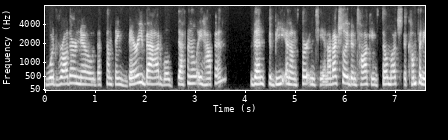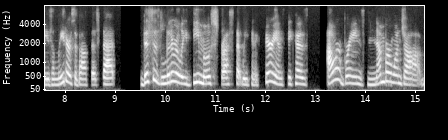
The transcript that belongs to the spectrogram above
would rather know that something very bad will definitely happen than to be in uncertainty. And I've actually been talking so much to companies and leaders about this that this is literally the most stress that we can experience because our brain's number one job,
